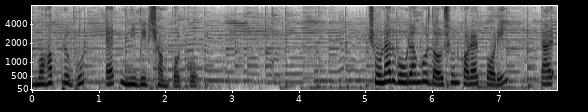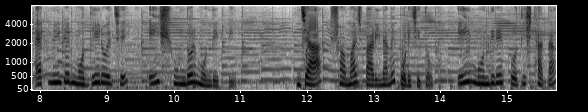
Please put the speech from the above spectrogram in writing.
মহাপ্রভুর এক নিবিড় সম্পর্ক। সোনার গৌরাঙ্গ দর্শন করার পরে তার এক মিনিটের মধ্যেই রয়েছে এই সুন্দর মন্দিরটি, যা সমাজ বাড়ি নামে পরিচিত। এই মন্দিরের প্রতিষ্ঠাতা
